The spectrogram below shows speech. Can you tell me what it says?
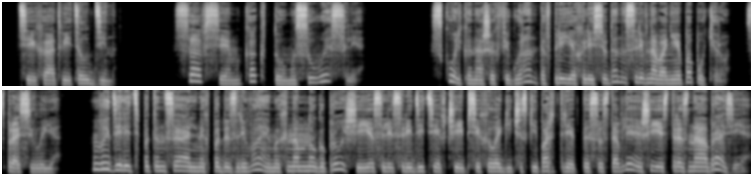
— тихо ответил Дин. «Совсем как Томасу Уэсли». «Сколько наших фигурантов приехали сюда на соревнования по покеру?» — спросила я. Выделить потенциальных подозреваемых намного проще, если среди тех, чей психологический портрет ты составляешь, есть разнообразие.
